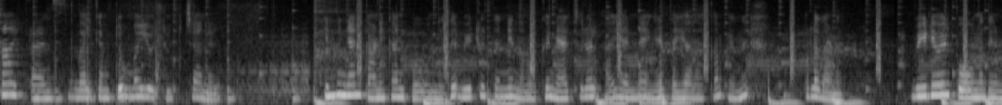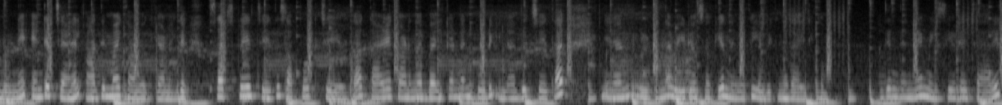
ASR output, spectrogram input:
Hi friends welcome to my YouTube channel. ഇന്ന് ഞാൻ കാണിക്കാൻ പോകുന്നത് വീട്ടിൽ തന്നെ നമുക്ക് നാച്ചുറൽ ആയി എണ്ണ എങ്ങനെ തയ്യാറാക്കാം എന്ന് ഉള്ളതാണ്. വീഡിയോയിൽ പോകുന്നതിന് മുന്നേ എന്റെ ചാനൽ ആദ്യമായി കാണുകയാണെങ്കിൽ സബ്സ്ക്രൈബ് ചെയ്ത് സപ്പോർട്ട് ചെയ്യുക. താഴെ കാണുന്ന ബെൽ കണ്ടൻ കൂടി ഇനാബിൾ ചെയ്താൽ ഞാൻ ഇടുന്ന വീഡിയോസൊക്കെ നിങ്ങൾക്ക് ലഭിക്കുന്നതായിരിക്കും. ആദ്യം തന്നെ മിക്സിയുടെ ജാറിൽ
